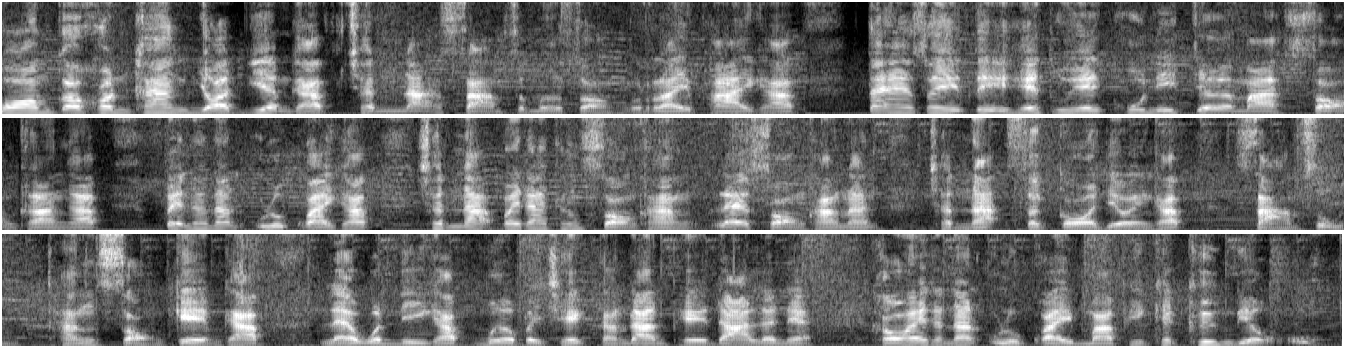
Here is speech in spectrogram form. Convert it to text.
ฟอร์มก็ค่อนข้างยอดเยี่ยมครับ ชนะ 3 เสมอ 2 ไร้พ่ายครับ แต่สถิติเฮดทูเฮดคู่นี้เจอมา 2 ครั้งครับ เป็นทางด้านอุรุกวัยครับ ชนะไปได้ทั้ง 2 ครั้ง และ 2 ครั้งนั้น ชนะสกอร์เดียวเองครับ 3-0 ทั้ง 2 เกมครับ แล้ววันนี้ครับ เมื่อไปเช็คทางด้านเพดานแล้วเนี่ยเขาให้ทางด้านอุรุกวัยมาเพียงแค่ครึ่งเดียว โอ้โห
